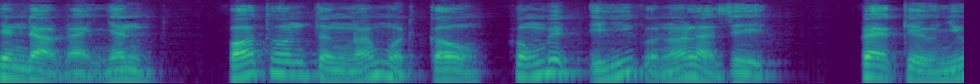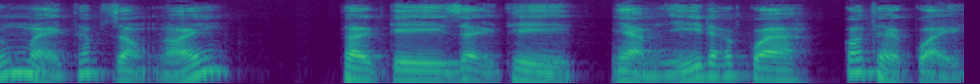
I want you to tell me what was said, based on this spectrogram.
Thiên đạo đại nhân, phó thôn từng nói một câu, không biết ý của nó là gì. Vệ kiểu nhíu mày thấp giọng nói, thời kỳ dậy thì nhảm nhí đã qua, có thể quẩy,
